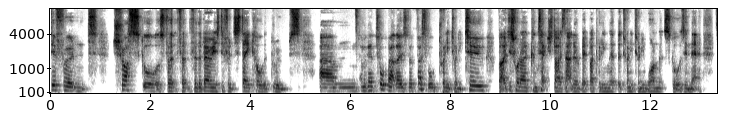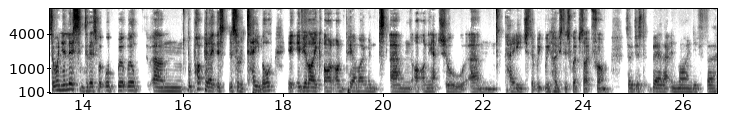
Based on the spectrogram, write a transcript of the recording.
different trust scores for, for, for the various different stakeholder groups um, and we're going to talk about those for, first of all, 2022, but I just want to contextualize that a little bit by putting the, the 2021 scores in there. So when you're listening to this, we'll, we'll, we'll, um, we'll populate this, this sort of table, if you like, on, on PR Moment um, on the actual um, page that we, we host this website from. So just bear that in mind if uh,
